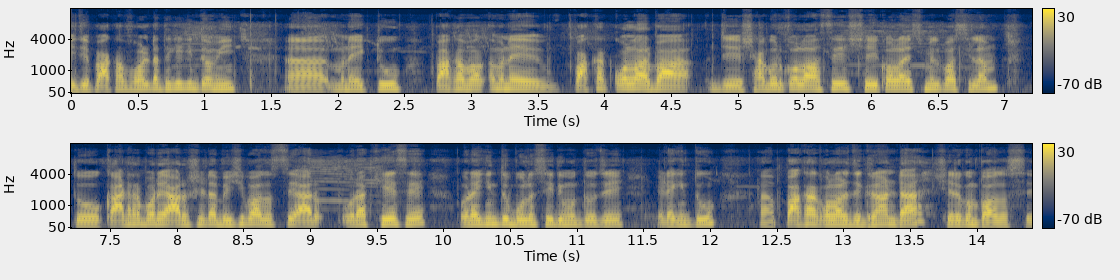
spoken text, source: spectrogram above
এই যে পাকা ফলটা থেকে কিন্তু আমি আহ, মানে একটু পাকা পাকা মানে পাকা কলার বা যে সাগর কলা আছে সেই কলার স্মেল পাচ্ছিলাম। তো কাটার পরে আরও সেটা বেশি পাওয়া যাচ্ছে আর ওরা খেয়েছে ওরাই কিন্তু বলেছে ইতিমধ্যে যে এটা কিন্তু পাকা কলার যে ঘ্রাণটা সেরকম পাওয়া যাচ্ছে।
